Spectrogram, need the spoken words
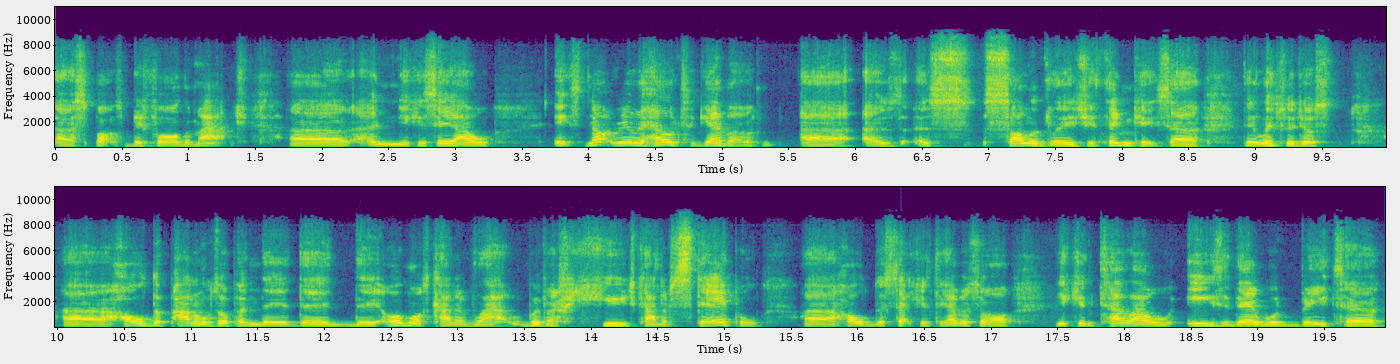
uh, spots before the match, uh, and you can see how it's not really held together uh, as as solidly as you think. It's uh, they literally just uh, hold the panels up and they, they they almost kind of like with a huge kind of staple uh, hold the sections together. So you can tell how easy they would be to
